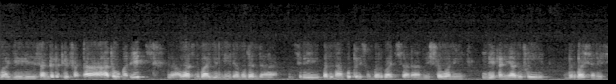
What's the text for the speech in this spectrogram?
baay'ee isaan galateeffannaa haa ta'u malee hawaasni baay'een miidhamuu danda'a. Siree bal'inaan qopheessuun barbaachisaadha. Meeshaawwan dhibee kan yaaduuf barbaachisanis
